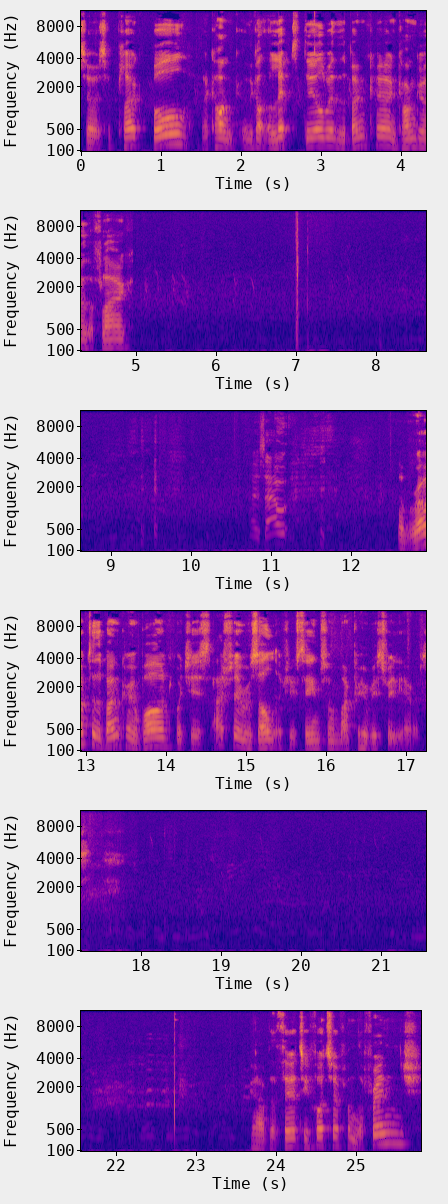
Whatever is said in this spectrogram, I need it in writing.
So it's a plug ball. I can't I've got the lip to deal with the bunker and can't go at the flag. it's out. and we're out to the bunker in one, which is actually a result if you've seen some of my previous videos. We have the 30 footer from the fringe.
